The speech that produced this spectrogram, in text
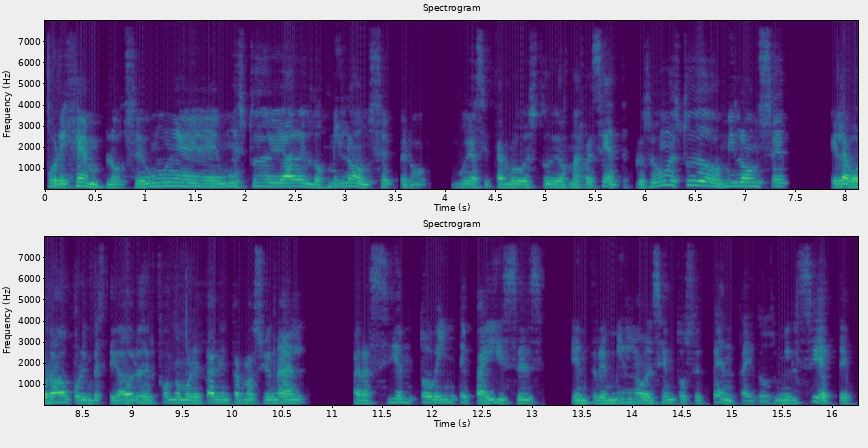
Por ejemplo, según eh, un estudio ya del 2011, pero voy a citar luego estudios más recientes, pero según un estudio de 2011 elaborado por investigadores del Fondo Monetario Internacional para 120 países entre 1970 y 2007,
